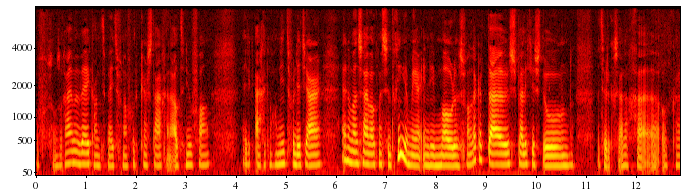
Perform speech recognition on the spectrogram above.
of, soms ruim een week. Hangt een beetje vanaf hoe de kerstdagen en oud en nieuw vallen. Weet ik eigenlijk nog niet voor dit jaar. En dan zijn we ook met z'n drieën meer in die modus van lekker thuis, spelletjes doen. Natuurlijk gezellig uh, ook uh,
